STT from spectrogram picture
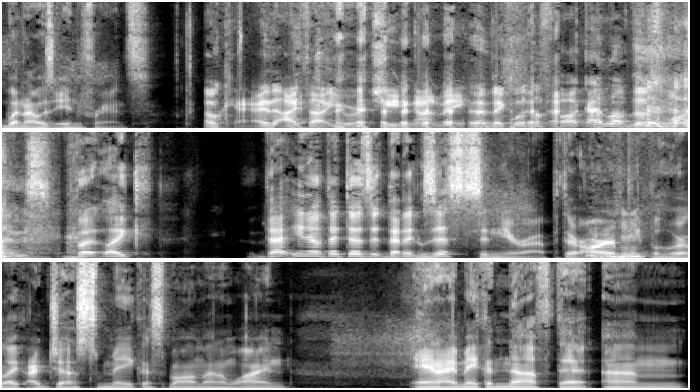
when I was in France. Okay, I, I thought you were cheating on me. I'm like, what the fuck? I love those wines. But like that, you know, that does it. That exists in Europe. There are Mhm. people who are like, I just make a small amount of wine, and I make enough that um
